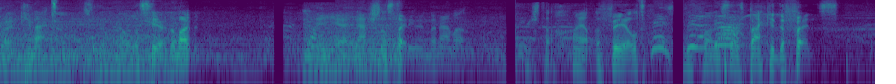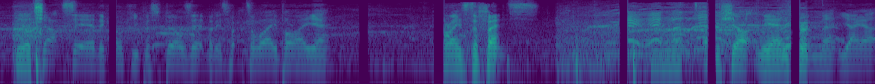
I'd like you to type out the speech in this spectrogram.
uh, Kanat. Still goalless here at the moment. The uh, National Stadium in Manama. Pushed high up the field. We find ourselves back in defence. Be a chance here. The goalkeeper spills it, but it's hooked away by uh, Bahrain's defence. Uh, shot in the end from uh, Yaya.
